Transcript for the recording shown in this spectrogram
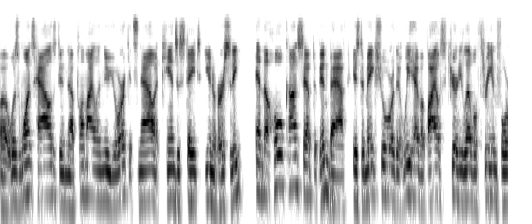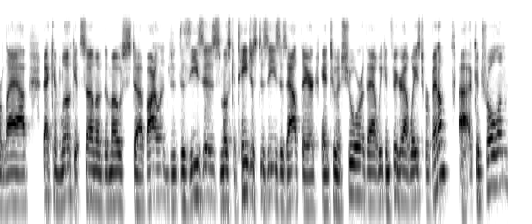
uh, was once housed in uh, Plum Island, New York. It's now at Kansas State University. And the whole concept of NBAF is to make sure that we have a biosecurity level three and four lab that can look at some of the most uh, violent diseases, most contagious diseases out there, and to ensure that we can figure out ways to prevent them, uh, control them,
